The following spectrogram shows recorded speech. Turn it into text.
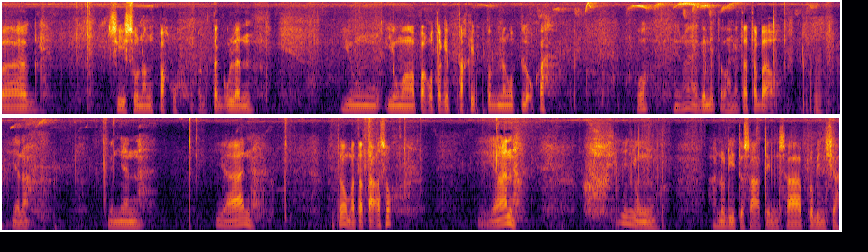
pag season ng pako pag tag-ulan yung yung mga pako takip-takip pag nangutlo ka. Oh yun na ganito. Matataba oh. Yan ah. Ganyan. Yan. Ito matataas oh. Yan. Yan yung ano dito sa atin sa probinsya.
